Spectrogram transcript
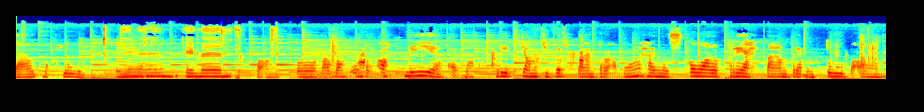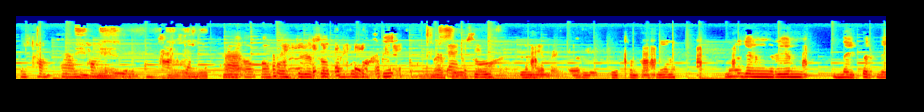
យោជន៍របស់ខ្លួនអេមែនអេមែនព្រះអង្គក៏ដល់បងប្អូនទាំងអស់គ្នាឲ្យបានរៀបចំជីវិតតាមព្រះអង្គហើយនឹងស្គាល់ព្រះតាមព្រះបន្ទូលព្រះអង្គក្នុងខំអានខំរៀនខំស្គាល់បាទបងប្អូនជម្រាបសួរបងប្អូនអរគ្នាបាទជម្រាបសួរយើងរៀនក្នុងគ្នាមកយើងរៀននៃពិតនៃ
